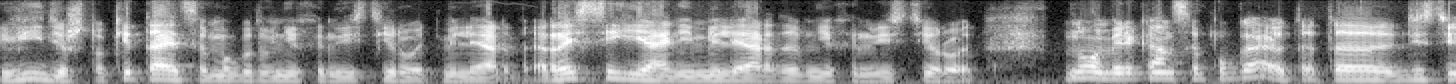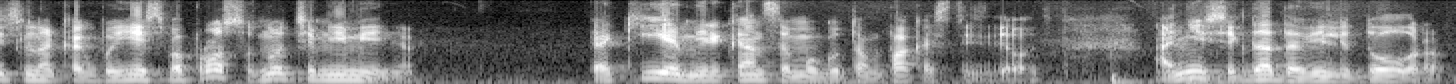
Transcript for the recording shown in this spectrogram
видя, что китайцы могут в них инвестировать миллиарды, россияне миллиарды в них инвестируют. Ну, американцы пугают, это действительно как бы есть вопросы, но тем не менее. Какие американцы могут там пакости сделать? Они всегда давили долларом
